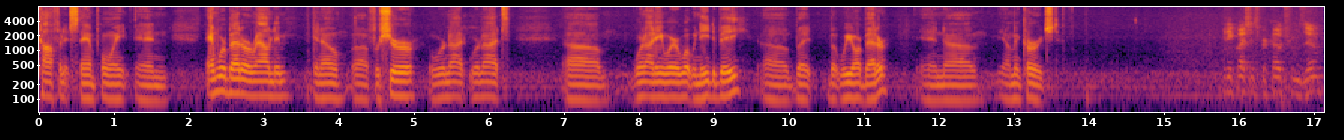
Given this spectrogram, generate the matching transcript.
confidence standpoint, and and we're better around him. You know, uh, for sure. We're not we're not um, we're not anywhere what we need to be, uh, but but we are better, and uh, you know, I'm encouraged. Any questions for Coach from Zoom?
